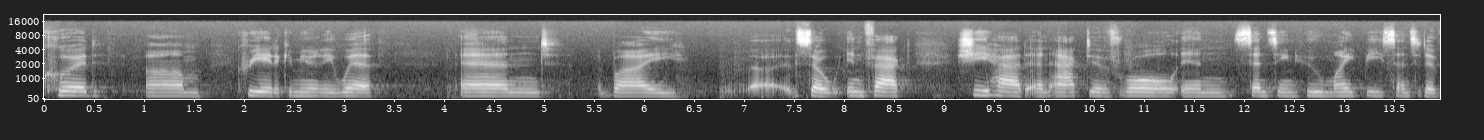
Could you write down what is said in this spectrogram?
could um, create a community with. And by, uh, so in fact, she had an active role in sensing who might be sensitive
